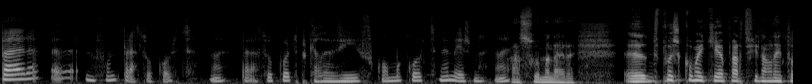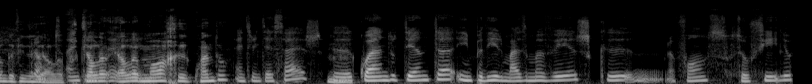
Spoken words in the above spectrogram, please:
para, uh, no fundo, para a sua corte, é? Para a sua corte, porque ela vive com uma corte na mesma, não é? À sua maneira. Uh, depois, como é que é a parte final, então, da vida Pronto, dela? Porque ela, ela morre quando? Em 36, uhum. uh, quando tenta impedir, mais uma vez, que Afonso, seu filho,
